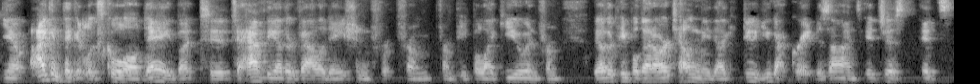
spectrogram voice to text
you know i can think it looks cool all day but to to have the other validation for, from from people like you and from the other people that are telling me like dude you got great designs. It just it's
